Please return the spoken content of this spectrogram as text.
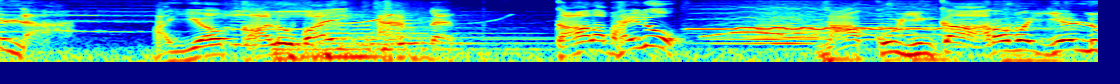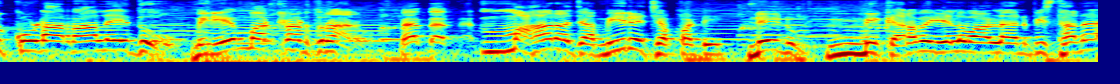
ఏళ్ళ? అయ్యో కాలుబాయ్ కాలభైలు. నాకు ఇంకా అరవై ఏళ్ళు కూడా రాలేదు. మీరేం మాట్లాడుతున్నారు? మహారాజా మీరే చెప్పండి. నేను మీకు అరవై ఏళ్ళ వాళ్ళ అనిపిస్తానా?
